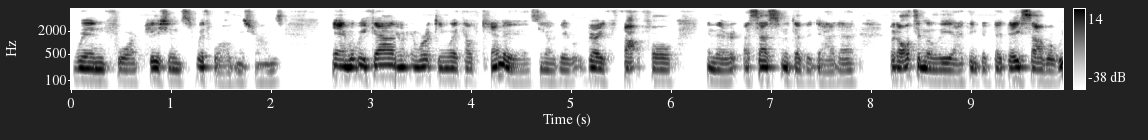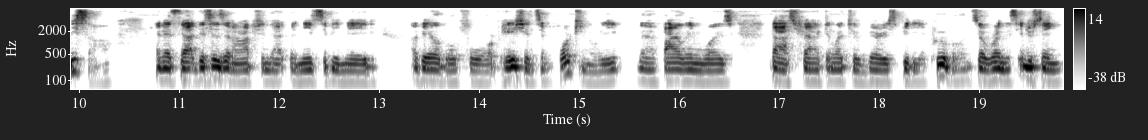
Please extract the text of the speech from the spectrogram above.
win for patients with Waldenstrom's. And what we found in working with Health Canada is, you know, they were very thoughtful in their assessment of the data, but ultimately, I think that, that they saw what we saw, and it's that this is an option that, that needs to be made available for patients. And fortunately, the filing was fast tracked and led to a very speedy approval. And so we're in this interesting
